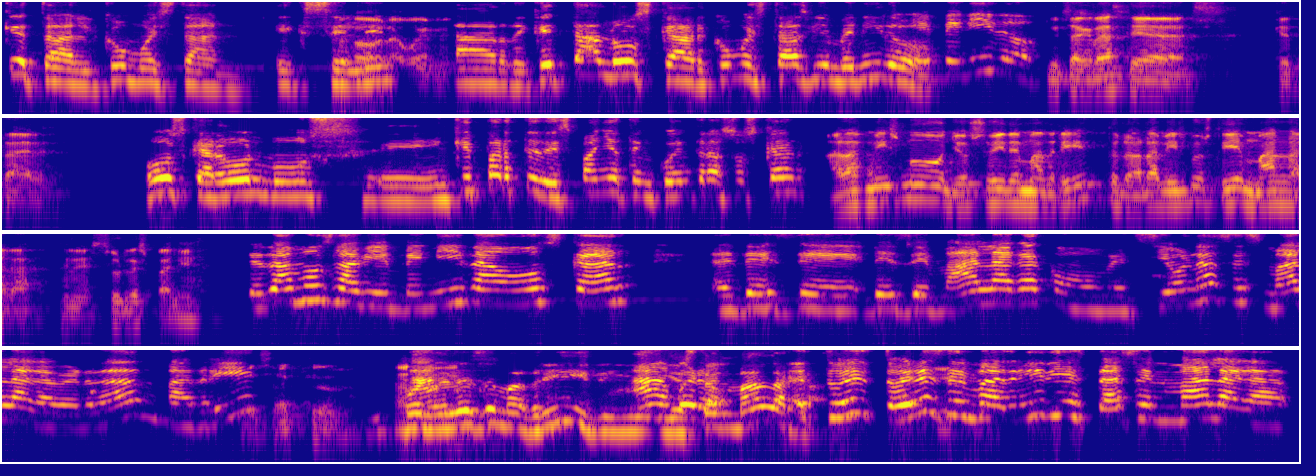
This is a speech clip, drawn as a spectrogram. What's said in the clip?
¿Qué tal? ¿Cómo están? Excelente tarde. ¿Qué tal, Oscar? ¿Cómo estás? Bienvenido. Bienvenido. Muchas gracias. ¿Qué tal? Oscar Olmos, eh, ¿en qué parte de España te encuentras, Oscar? Ahora mismo yo soy de Madrid, pero ahora mismo estoy en Málaga, en el sur de España. Te damos la bienvenida, Oscar, desde, desde Málaga, como mencionas, es Málaga, ¿verdad? Madrid. Exacto. Bueno, él es de Madrid y, Ah, y bueno, está en Málaga. Tú, tú eres de Madrid y estás en Málaga,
